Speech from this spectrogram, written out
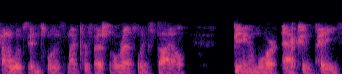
kind of what's influenced my professional wrestling style, being a more action-paced,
